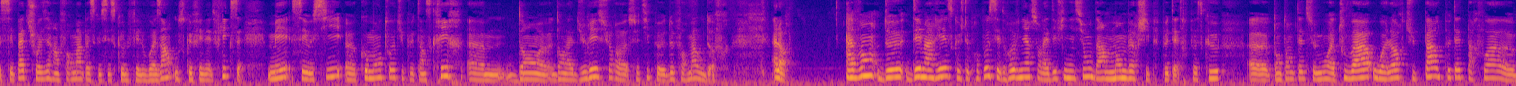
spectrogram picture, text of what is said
c'est pas de choisir un format parce que c'est ce que fait le voisin ou ce que fait Netflix, mais c'est aussi euh, comment toi tu peux t'inscrire euh, dans la durée sur ce type de format ou d'offre. Alors, avant de démarrer, ce que je te propose, c'est de revenir sur la définition d'un membership, peut-être, parce que euh, t'entends peut-être ce mot à tout va, ou alors tu parles peut-être parfois euh,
